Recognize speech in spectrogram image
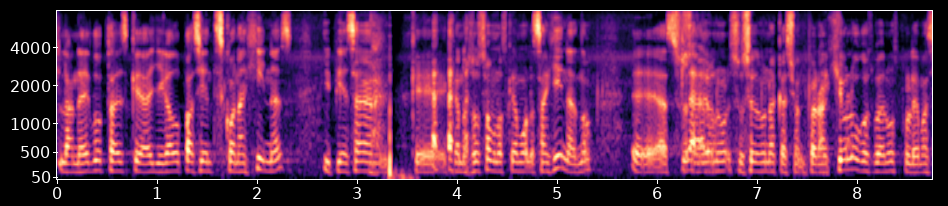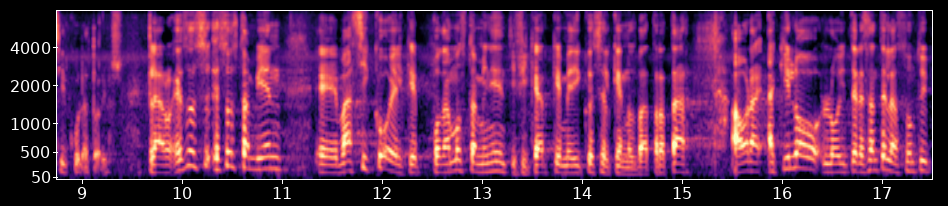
la anécdota es que ha llegado pacientes con anginas y piensan que, nosotros somos los que vemos las anginas, ¿no? Eh, sucede, en una ocasión, pero angiólogos vemos problemas circulatorios. Claro, eso es, eso es también eh, básico, el que podamos también identificar qué médico es el que nos va a tratar. Ahora, aquí lo, interesante del asunto, y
